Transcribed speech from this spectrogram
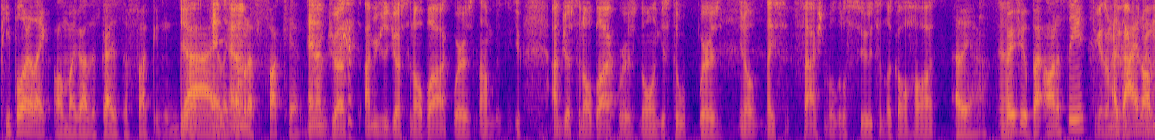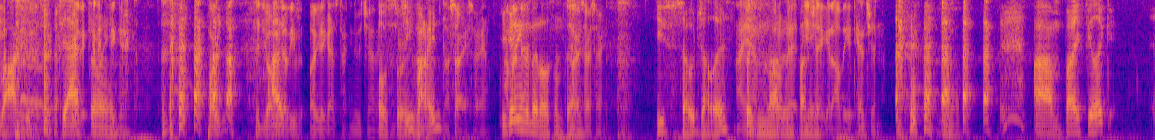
People are like, "Oh my god, this guy's the fucking Yeah, guy. and- like, and I'm gonna fuck him." And I'm dressed. I'm usually dressed in all black. Whereas no, I'm good, thank you. I'm dressed in all black. Whereas Nolan gets to wear his you know nice fashionable little suits and look all hot. Oh yeah, Yeah. very true. But honestly, Do you guys want me a guy in all black if you guys are would really definitely. connecting? Pardon? Did you want me I- to leave? Oh, you guys are talking to each other. oh, sorry. Do you mind? Oh, sorry, sorry. You're I'm getting in the middle of something. Sorry, sorry, sorry. He's so jealous. It's I like am a not little bit. funny. Usually I get all the attention. Um, but I feel like, uh,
